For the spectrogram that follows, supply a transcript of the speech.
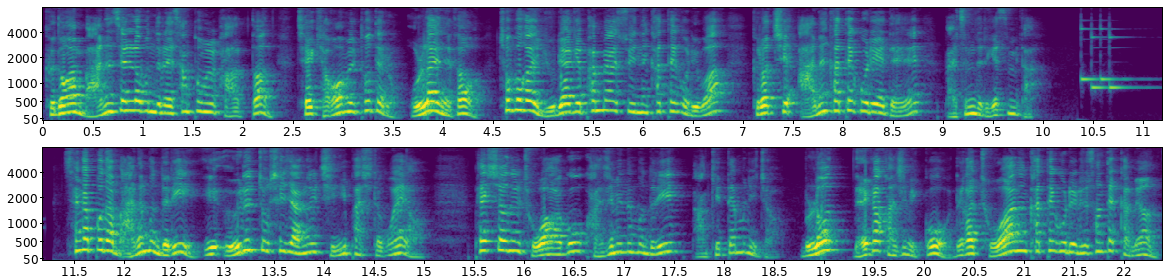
그동안 많은 셀러분들의 상품을 봐왔던 제 경험을 토대로 온라인에서 초보가 유리하게 판매할 수 있는 카테고리와 그렇지 않은 카테고리에 대해 말씀드리겠습니다. 생각보다 많은 분들이 이 의류 쪽 시장을 진입하시려고 해요. 패션을 좋아하고 관심 있는 분들이 많기 때문이죠. 물론 내가 관심 있고 내가 좋아하는 카테고리를 선택하면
